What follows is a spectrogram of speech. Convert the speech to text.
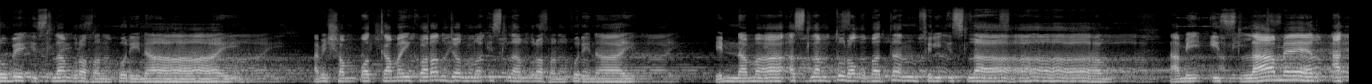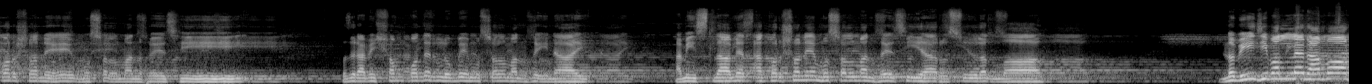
লোভে ইসলাম গ্রহণ করি নাই। আমি সম্পদ কামাই করার জন্য ইসলাম গ্রহণ করি নাই। ইন্নামা আসলাম রগবাতান ফিল ইসলাম। আমি ইসলামের আকর্ষণে মুসলমান হয়েছি। হুজুর, আমি সম্পদের লোভে মুসলমান হই নাই। আমি ইসলামের আকর্ষণে মুসলমান হয়েছি, ইয়া রাসূলুল্লাহ। নবীজি বললেন, আমর,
